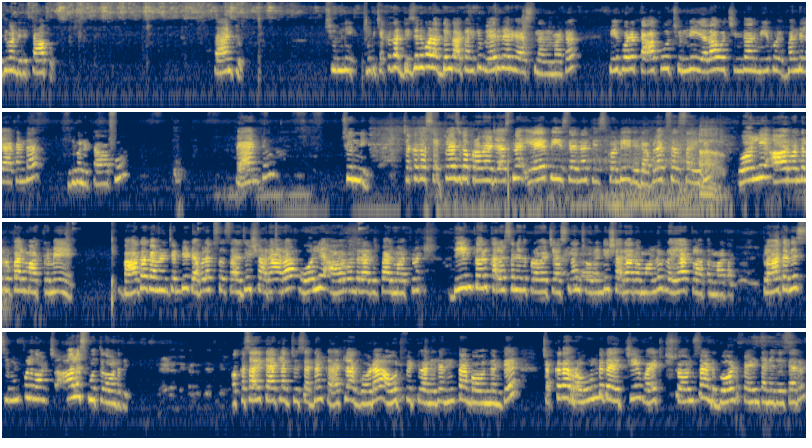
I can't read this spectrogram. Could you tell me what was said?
ఇదిగోండి ఇది టాప్ ప్యాంటు. చున్నీ. మీకు చక్కగా డిజైన్ కూడా అర్థం కావడానికి వేరువేరుగా వేస్తున్నాను అనమాట మీకు కూడా టాపు చున్నీ ఎలా వచ్చిందో అని మీకు ఇబ్బంది లేకుండా ఇదిగోండి టాపు ప్యాంటు చున్నీ. చక్కగా సెపరేట్గా ప్రొవైడ్ చేస్తున్న ఏ పీస్ అయినా తీసుకోండి. ఇది డబుల్ ఎక్సెల్ సైజ్ ఓన్లీ ఆరు వందల రూపాయలు మాత్రమే. బాగా గమనించండి double XL size sharara only ఆరు వందల రూపాయలు మాత్రమే. దీంట్లో కలర్స్ అనేది ప్రొవైడ్ చేస్తున్నాను. చూడండి షరారా మాల్ రయా క్లాత్ అన్నమాట. క్లాత్ అనేది సింపుల్గా చాలా స్మూత్గా ఉంటుంది. ఒక్కసారి క్యాట్లాగ్ చూసేద్దాం. క్యాట్లాగ్ కూడా అవుట్ ఫిట్ అనేది ఎంత బాగుందంటే చక్కగా రౌండ్గా ఇచ్చి white stones and gold paint అనేది వేశారు.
